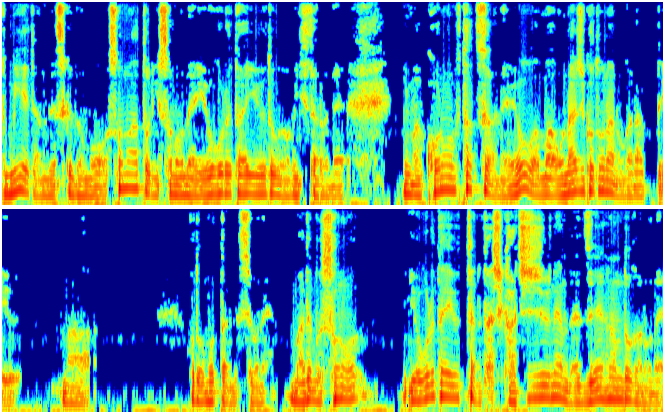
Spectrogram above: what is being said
と見えたんですけども、その後にそのね、汚れた YouTube を見てたらね、今この二つはね、要はまあ同じことなのかなっていう、まあ、こと思ったんですよね。まあでもその汚れた言ったら確か80年代前半とかのね、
